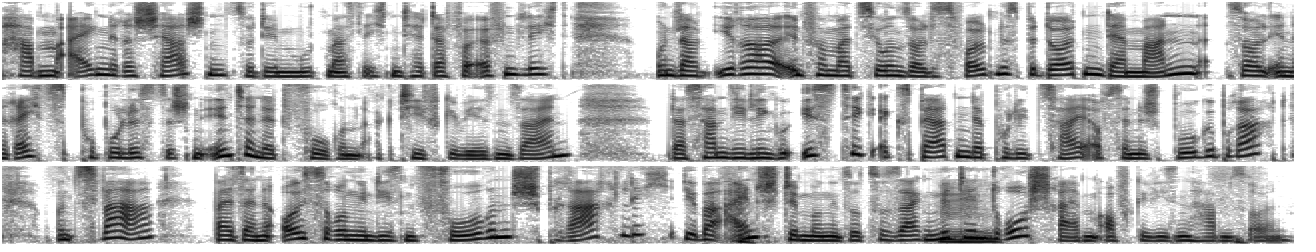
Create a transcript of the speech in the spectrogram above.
haben eigene Recherchen zu dem mutmaßlichen Täter veröffentlicht. Und laut ihrer Information soll das Folgendes bedeuten. Der Mann soll in rechtspopulistischen Internetforen aktiv gewesen sein. Das haben die Linguistik-Experten der Polizei auf seine Spur gebracht. Und zwar, weil seine Äußerungen in diesen Foren sprachlich die Übereinstimmungen sozusagen mit mhm. den Drohschreiben aufgewiesen haben sollen.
